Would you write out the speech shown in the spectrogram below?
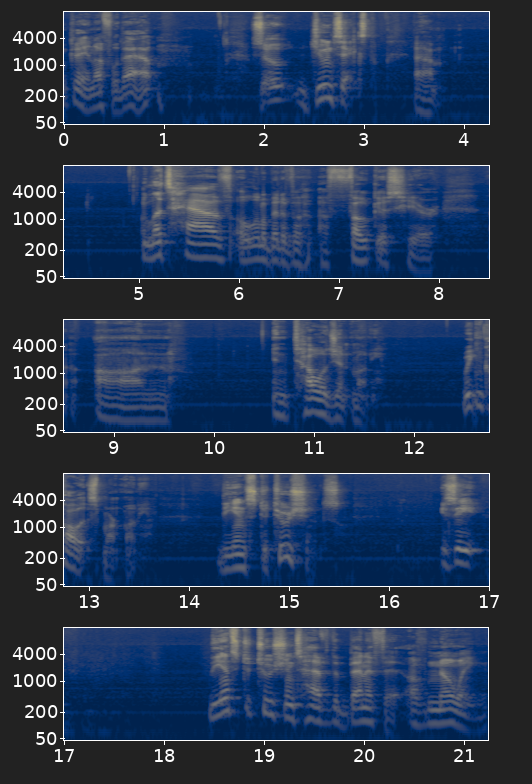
Okay, enough with that. So, June 6th. Um, let's have a little bit of a, a focus here uh, on intelligent money. We can call it smart money. The institutions. You see, the institutions have the benefit of knowing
